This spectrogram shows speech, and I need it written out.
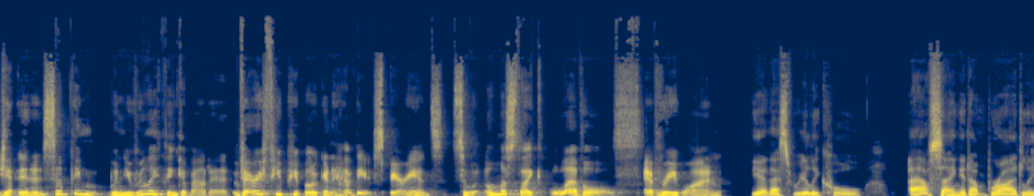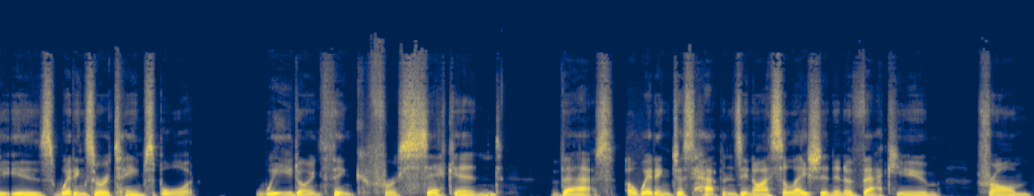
Yeah, and it's something when you really think about it, very few people are going to have the experience. So it almost like levels everyone. Yeah, that's really cool. Our saying it Unbridely is weddings are a team sport. We don't think for a second that a wedding just happens in isolation, in a vacuum from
